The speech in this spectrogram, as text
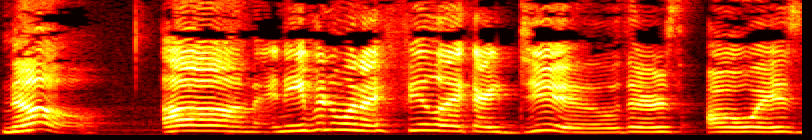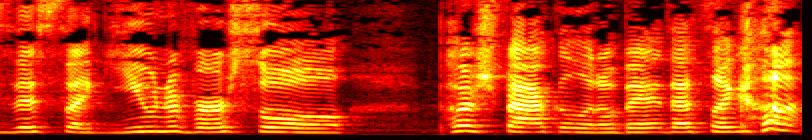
no. Um, and even when I feel like I do, there's always this like universal pushback a little bit that's like, huh,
